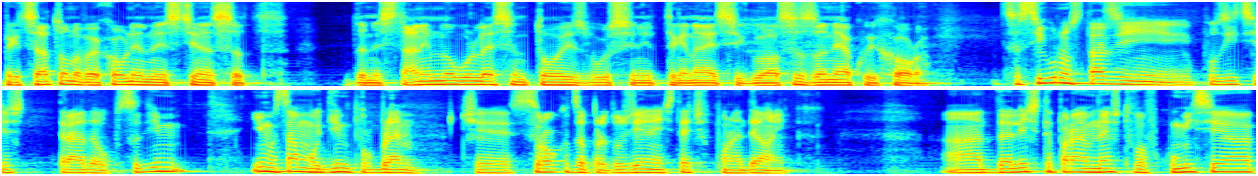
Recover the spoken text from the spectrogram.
Председател на Върховния административен съд. Да не стане много лесен този избор с ни 13 гласа за някои хора. Със сигурност тази позиция ще трябва да обсъдим. Има само един проблем, че срокът за предложение изтече в понеделник. А, дали ще правим нещо в комисия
